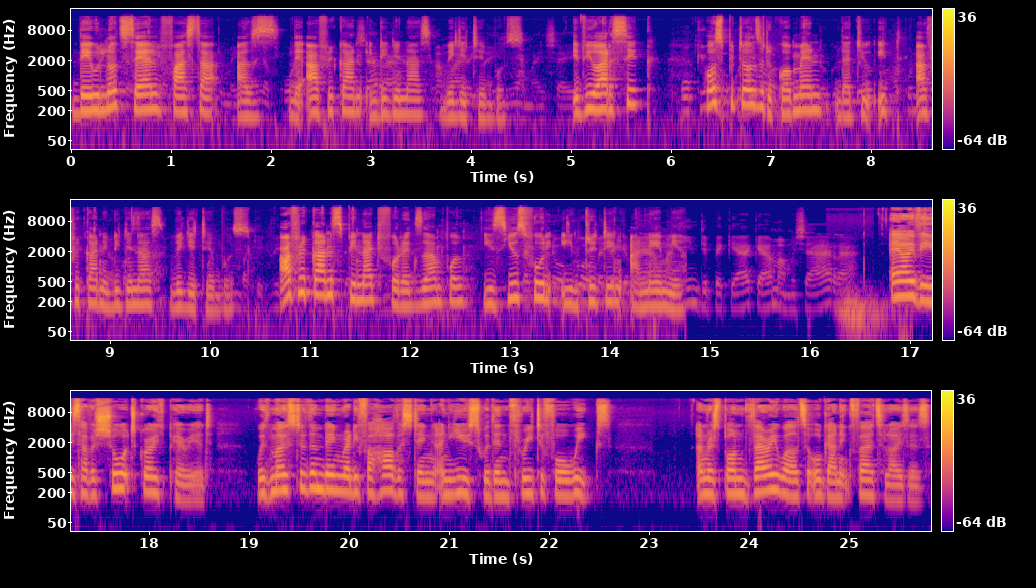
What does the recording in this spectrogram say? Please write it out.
they will not sell faster as the African indigenous vegetables. If you are sick, Hospitals recommend that you eat African indigenous vegetables. African spinach, for example, is useful in treating anemia. AIVs have a short growth period, with most of them being ready for harvesting and use within three to four weeks, and respond very well to organic fertilizers.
